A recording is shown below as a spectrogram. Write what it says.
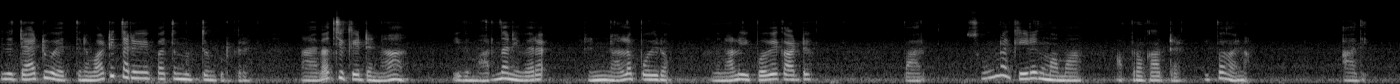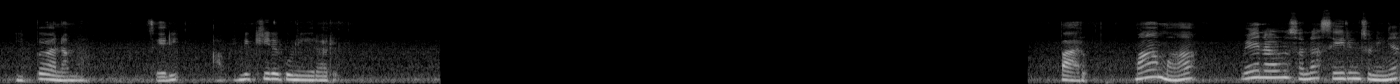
இந்த டேட்டுவை எத்தனை வாட்டி தடவை பார்த்து முத்தம் கொடுக்குற? நான் ஏதாச்சும் கேட்டேன்னா இது மறந்தானி வேற ரெண்டு நாளில் போயிடும். அதனால் இப்போவே காட்டு. பாரு சொன்ன கேளுங்க மாமா அப்புறம் காட்டுறேன். இப்போ வேணாம். ஆதி இப்போ வேணாம்மா சரி. அப்படின்னு கீழே குனிகிறாரு பாரு மாமா வேணாம்னு சொன்னால் சரின்னு சொன்னீங்க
